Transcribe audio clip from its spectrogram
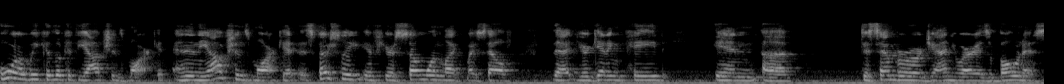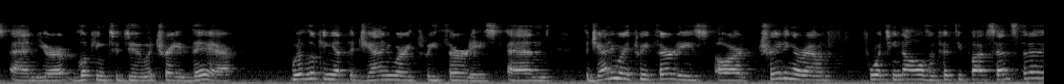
Or we could look at the options market, and in the options market, especially if you're someone like myself that you're getting paid in uh, December or January as a bonus, and you're looking to do a trade there, we're looking at the January 330s, and the January 330s are trading around $14.55 today.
